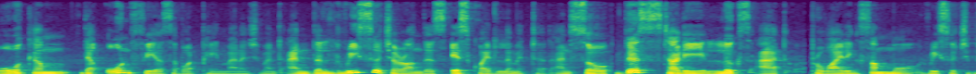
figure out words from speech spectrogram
overcome their own fears about pain management. And the research around this is quite limited. And so this study looks at providing some more research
